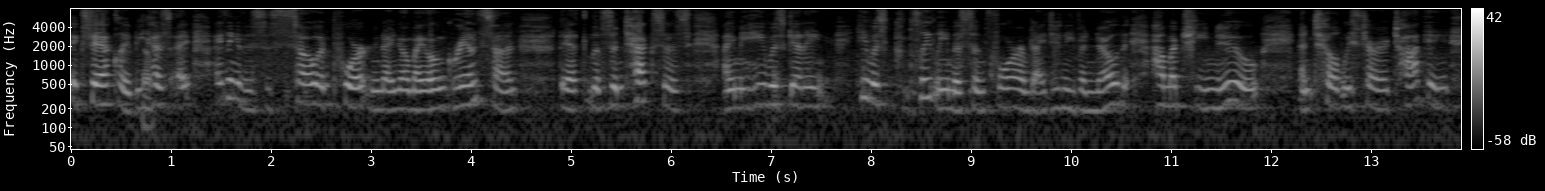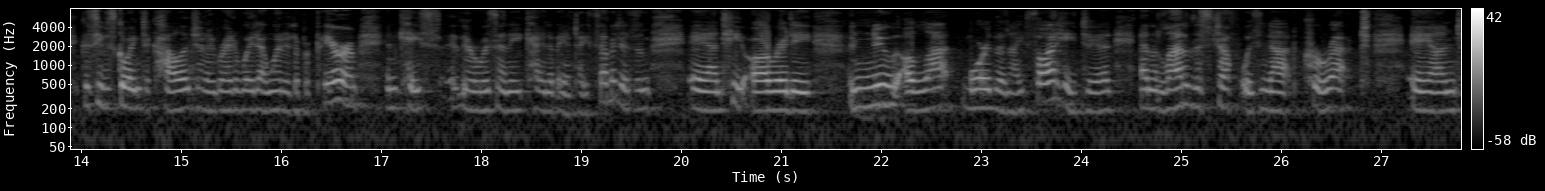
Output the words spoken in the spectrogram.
Exactly, because yep. I, I think this is so important. I know my own grandson that lives in Texas. I mean, he was getting, he was completely misinformed. I didn't even know that, how much he knew until we started talking because he was going to college, and I right away I wanted to prepare him in case there was any kind of anti-Semitism, and he already knew a lot more than I thought he did, and a lot of the stuff was not correct. And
